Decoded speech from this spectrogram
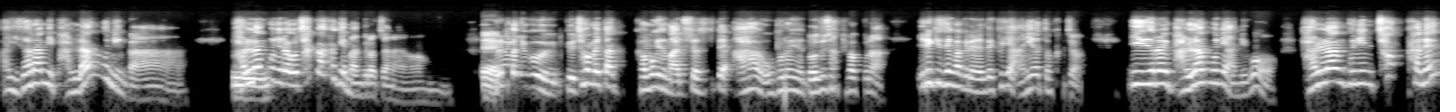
아, 이 사람이 반란군인가. 반란군이라고 착각하게 만들었잖아요. 네. 그래가지고 그 처음에 딱 감옥에서 마주쳤을 때 아, 오브라이언 너도 잡혀갔구나. 이렇게 생각을 했는데 그게 아니었던 거죠. 이 사람이 반란군이 아니고 반란군인 척하는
